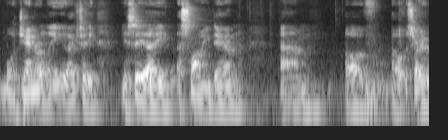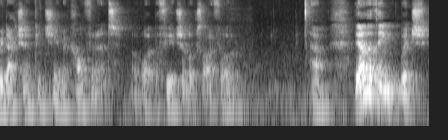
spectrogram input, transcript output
more generally, you actually you see a, a slowing down um, of, oh, sorry, a reduction in consumer confidence of what the future looks like for them. Um, the other thing which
